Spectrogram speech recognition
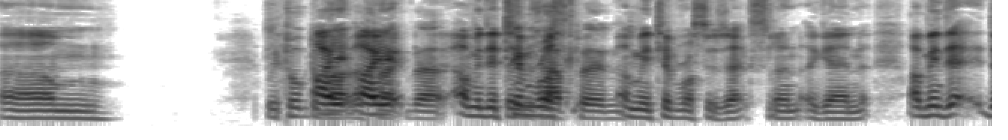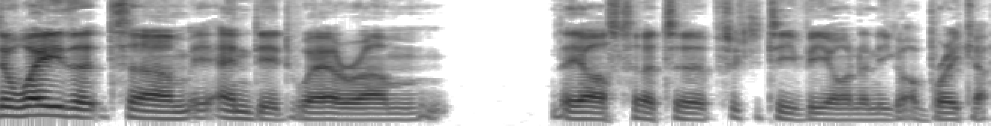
Um, We talked about the I, fact I, that I mean, the Tim Roth. Happened. I mean, Tim Roth was excellent again. I mean, the the way that um, it ended, where um, they asked her to switch the TV on, and he got a breakout.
